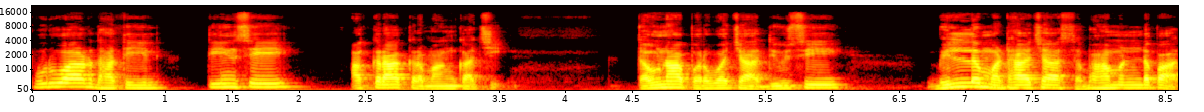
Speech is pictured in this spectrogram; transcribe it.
पूर्वार्धातील तीनशे अकरा क्रमांकाची. दौणापर्वाच्या दिवशी भिल्ल मठाच्या सभामंडपात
